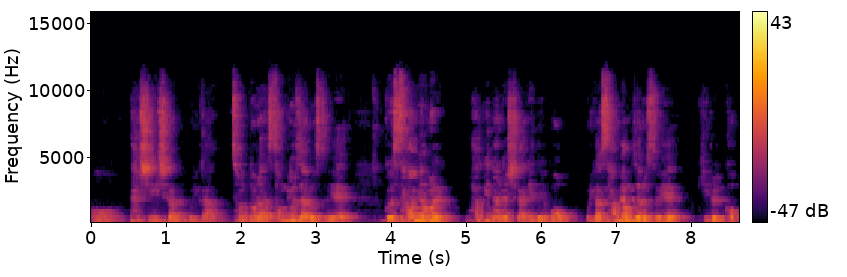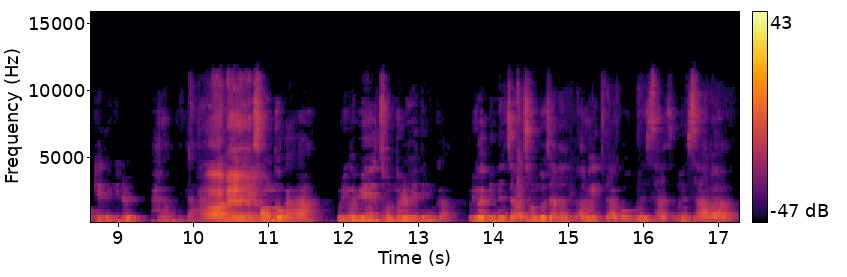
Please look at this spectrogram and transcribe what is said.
어, 다시 이 시간은 우리가 전도나 선교자로서의 그 사명을 확인하는 시간이 되고 우리가 사명자로서의 길을 걷게 되기를 바랍니다. 아멘. 성도가 우리가 왜 전도를 해야 되는가? 우리가 믿는 자 전도자는 따로 있다고 은사 은사가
